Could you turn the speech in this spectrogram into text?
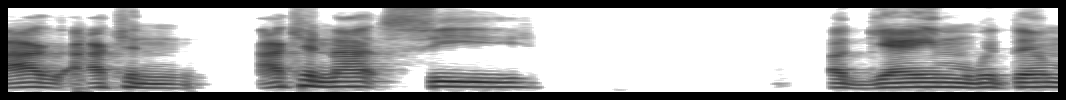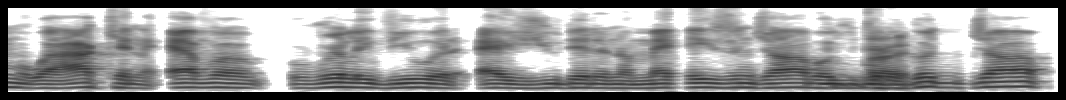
I I can I cannot see a game with them where I can ever really view it as you did an amazing job or you did right. a good job.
